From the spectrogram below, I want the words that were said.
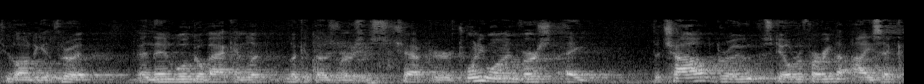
too long to get through it. And then we'll go back and look, look at those verses. Chapter 21, verse 8. The child grew, still referring to Isaac,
